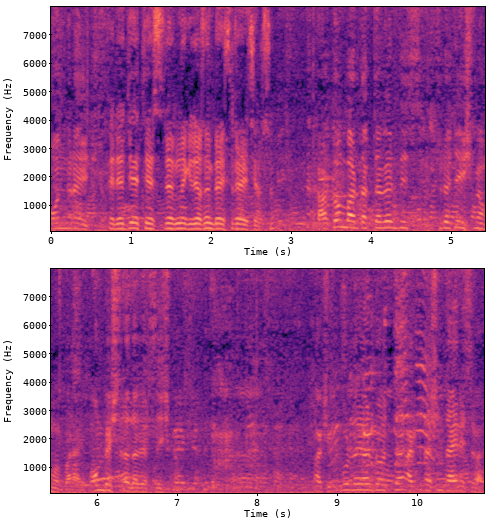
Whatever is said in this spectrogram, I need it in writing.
10 liraya içiyorum. Belediye tesislerine gidersen 5 liraya içersin. Karton bardakta verdiği sürece içmem o parayı. 15 lira da verse içmem. Bak şimdi burada Erdoğan'da arkadaşın dairesi var.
